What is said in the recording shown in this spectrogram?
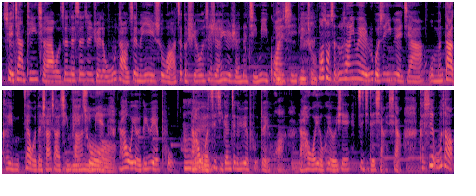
所以这样听起来，我真的深深觉得舞蹈这门艺术啊，这个学问是人与人的紧密关系。没错，某种程度上，因为如果是音乐家，我们大可以在我的小小琴房里面，然后我有一个乐谱，然后我自己跟这个乐谱对话，然后我也会有一些自己的想象。可是舞蹈，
